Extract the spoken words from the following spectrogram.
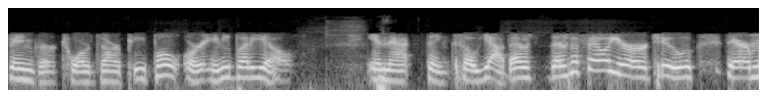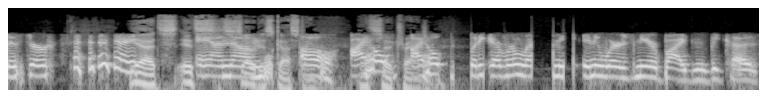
finger towards our people or anybody else in that thing. So yeah, there's there's a failure or two there, Mister. Yeah, it's it's and, so um, disgusting. Oh, I It's hope tragic. I hope nobody ever lets me anywhere near Biden because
